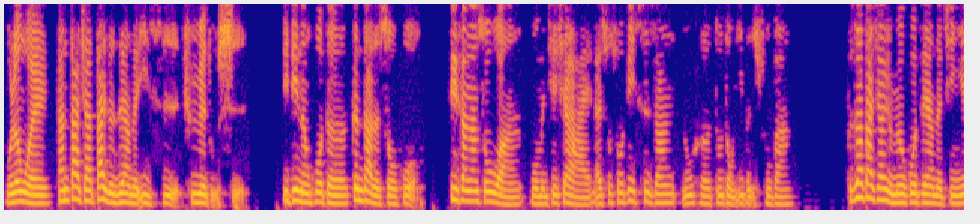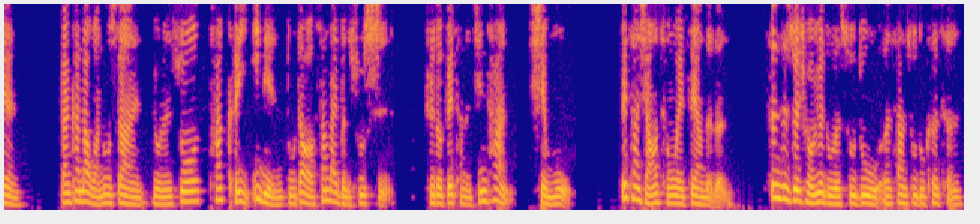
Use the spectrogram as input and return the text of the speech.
我认为，当大家带着这样的意识去阅读时，一定能获得更大的收获。第三章说完，我们接下来来说说第四章如何读懂一本书吧。不知道大家有没有过这样的经验？当看到网络上有人说他可以一年读到三百本书时，觉得非常的惊叹、羡慕，非常想要成为这样的人，甚至追求阅读的速度而上速读课程。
